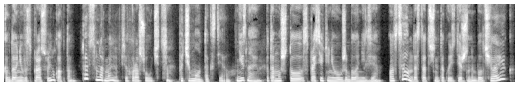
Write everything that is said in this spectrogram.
Когда у него спрашивали, ну как там? Да, все нормально, все хорошо учится. Почему он так сделал? Не знаю, потому что спросить у него уже было нельзя. Он в целом достаточно такой сдержанный был человек,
